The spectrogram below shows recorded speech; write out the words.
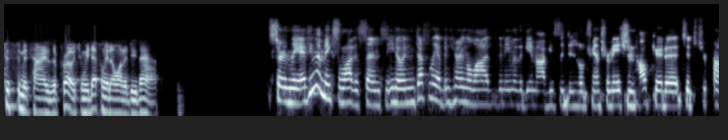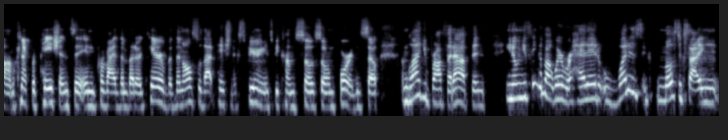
systematized approach. And we definitely don't want to do that. Certainly. I think that makes a lot of sense. You know, and definitely I've been hearing a lot, the name of the game, obviously digital transformation, healthcare to, to um, connect with patients and provide them better care. But then also that patient experience becomes so, so important. So I'm glad you brought that up. And, you know, when you think about where we're headed, what is most exciting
